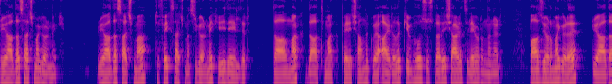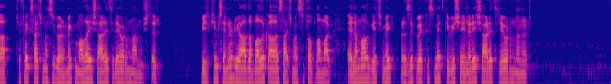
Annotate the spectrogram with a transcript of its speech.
Rüyada saçma görmek. Rüyada saçma, tüfek saçması görmek iyi değildir. Dağılmak, dağıtmak, perişanlık ve ayrılık gibi hususları işaret ile yorumlanır. Bazı yoruma göre rüyada tüfek saçması görmek mala işaret ile yorumlanmıştır. Bir kimsenin rüyada balık ağı saçması toplamak, ele mal geçmek, rızık ve kısmet gibi şeylere işaret ile yorumlanır.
